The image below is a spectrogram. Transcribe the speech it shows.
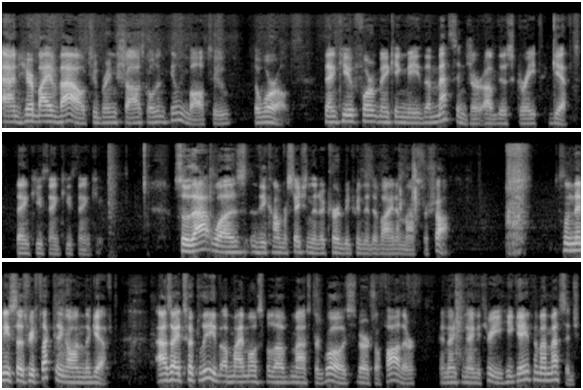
and hereby vow to bring Sha's golden healing ball to the world thank you for making me the messenger of this great gift thank you thank you thank you so that was the conversation that occurred between the divine and Master Sha. So and then he says, reflecting on the gift, as I took leave of my most beloved Master Guo's spiritual father, in 1993, he gave him a message.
